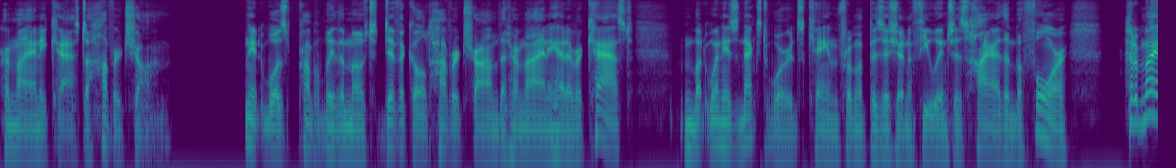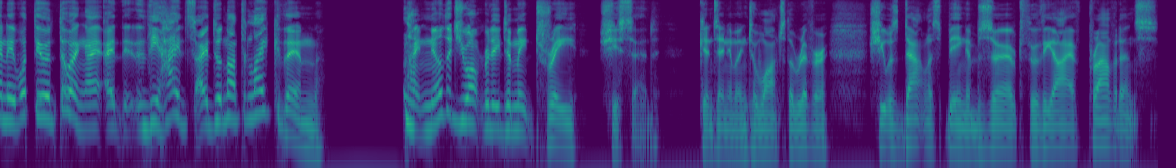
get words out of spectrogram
Hermione cast a hover charm. It was probably the most difficult hover charm that Hermione had ever cast, but when his next words came from a position a few inches higher than before, Hermione, what are you doing? I, I, the heights, I do not like them. I know that you aren't really Dmitri, she said, continuing to watch the river. She was doubtless being observed through the eye of Providence,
